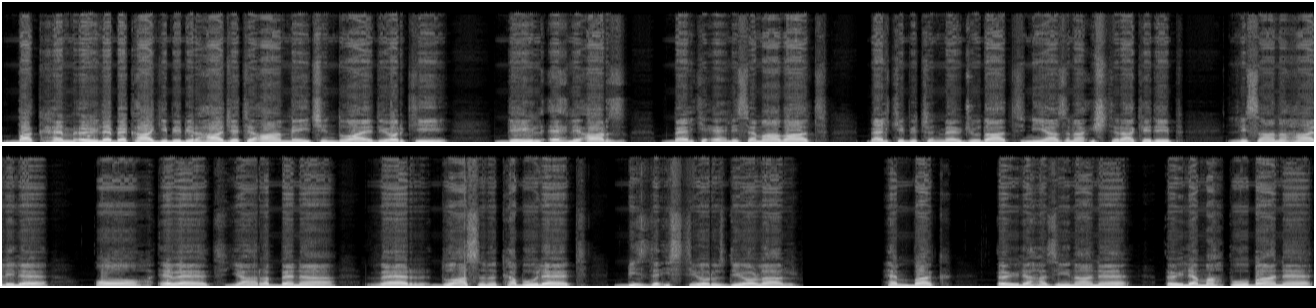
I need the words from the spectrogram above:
Bak hem öyle beka gibi bir haceti âme için dua ediyor ki, değil ehli arz, belki ehli semavat, belki bütün mevcudat niyazına iştirak edip, lisan-ı hal ile, oh evet ya Rabbena, ver duasını kabul et, biz de istiyoruz diyorlar. Hem bak, öyle hazinane, öyle mahbubane,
